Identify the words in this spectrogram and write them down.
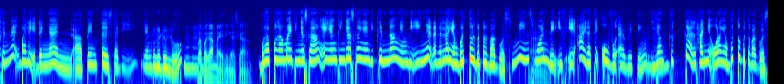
Connect balik dengan uh, painters tadi yang dulu-dulu. Mm-hmm. Berapa ramai tinggal sekarang Berapa ramai tinggal sekarang And yang tinggal sekarang Yang dikenang Yang diingat adalah Yang betul-betul bagus Means Ah. one day If AI dah take over everything Mhm. Yang kekal Hanya orang yang betul-betul bagus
